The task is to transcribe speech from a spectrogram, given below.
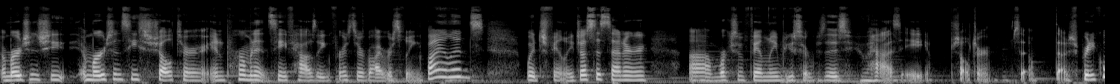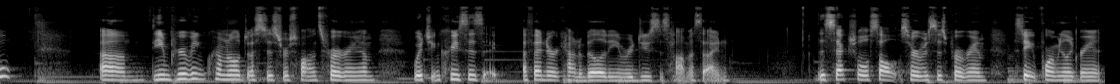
emergency emergency shelter and permanent safe housing for survivors fleeing violence, which Family Justice Center um, works in Family Abuse Services, who has a shelter. So that is pretty cool. Um, the Improving Criminal Justice Response Program, which increases offender accountability and reduces homicide. The Sexual Assault Services Program, State Formula Grant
